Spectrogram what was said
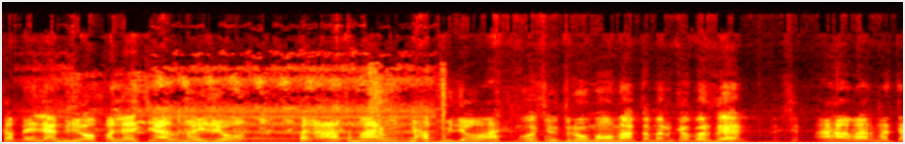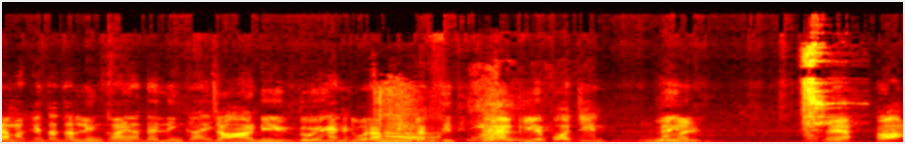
તબેલામાં રહ્યો ભલે જેલમાં રહ્યો પણ હાથ મારવું જ ના ભૂલ્યો હો. મો સુધરો મામા તમને ખબર છે ને? આ હવારમાં તેમાં કહેતો તો લિંક આયા દે લિંક આઈ ચાડી દોઈ ને? દોરામાં લિંક જ દીધી. બે ઢીએ પહોંચી લઈ હે હા.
